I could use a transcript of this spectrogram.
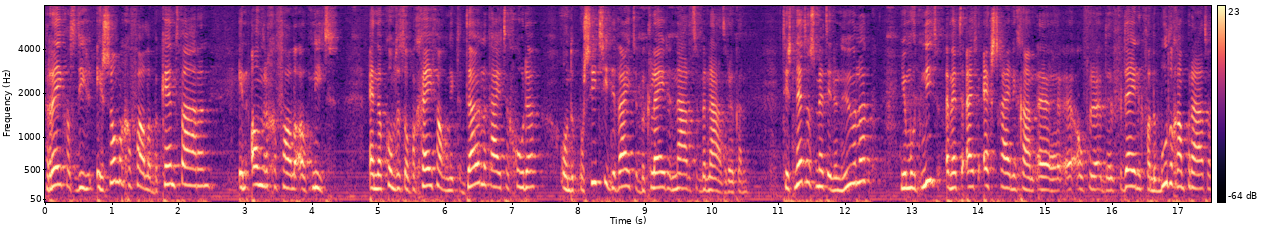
Regels die in sommige gevallen bekend waren, in andere gevallen ook niet. En dan komt het op een gegeven moment de duidelijkheid ten goede... om de positie die wij te bekleden nader te benadrukken. Het is net als met in een huwelijk. Je moet niet met de echtscheiding gaan, uh, over de verdeling van de boedel gaan praten.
